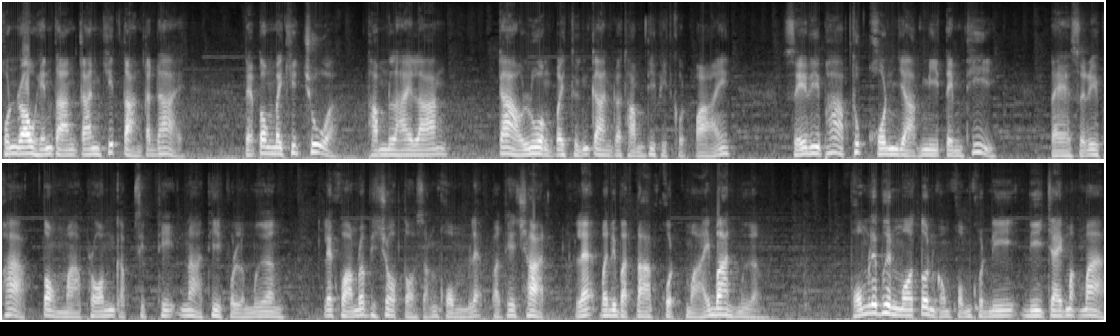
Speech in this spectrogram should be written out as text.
คนเราเห็นต่างกันคิดต่างกันได้ แต่ต้องไม่คิดชั่วทำลายล้าง ก้าวล่วงไปถึงการกระทำที่ผิดกฎหมาย เสรีภาพทุกคนอยากมีเต็มที่ แต่เสรีภาพต้องมาพร้อมกับสิทธิหน้าที่พลเมือง และความรับผิดชอบต่อสังคมและประเทศชาติ และปฏิบัติตามกฎหมายบ้านเมือง ผมและเพื่อนมอต้นของผมคนนี้ดีใจมาก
